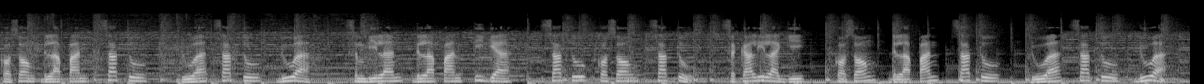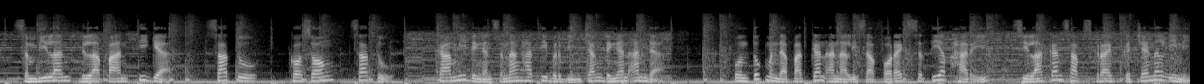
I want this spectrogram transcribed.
081212983101. Sekali lagi, 081212983101. Kami dengan senang hati berbincang dengan Anda. Untuk mendapatkan analisa forex setiap hari, silakan subscribe ke channel ini.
